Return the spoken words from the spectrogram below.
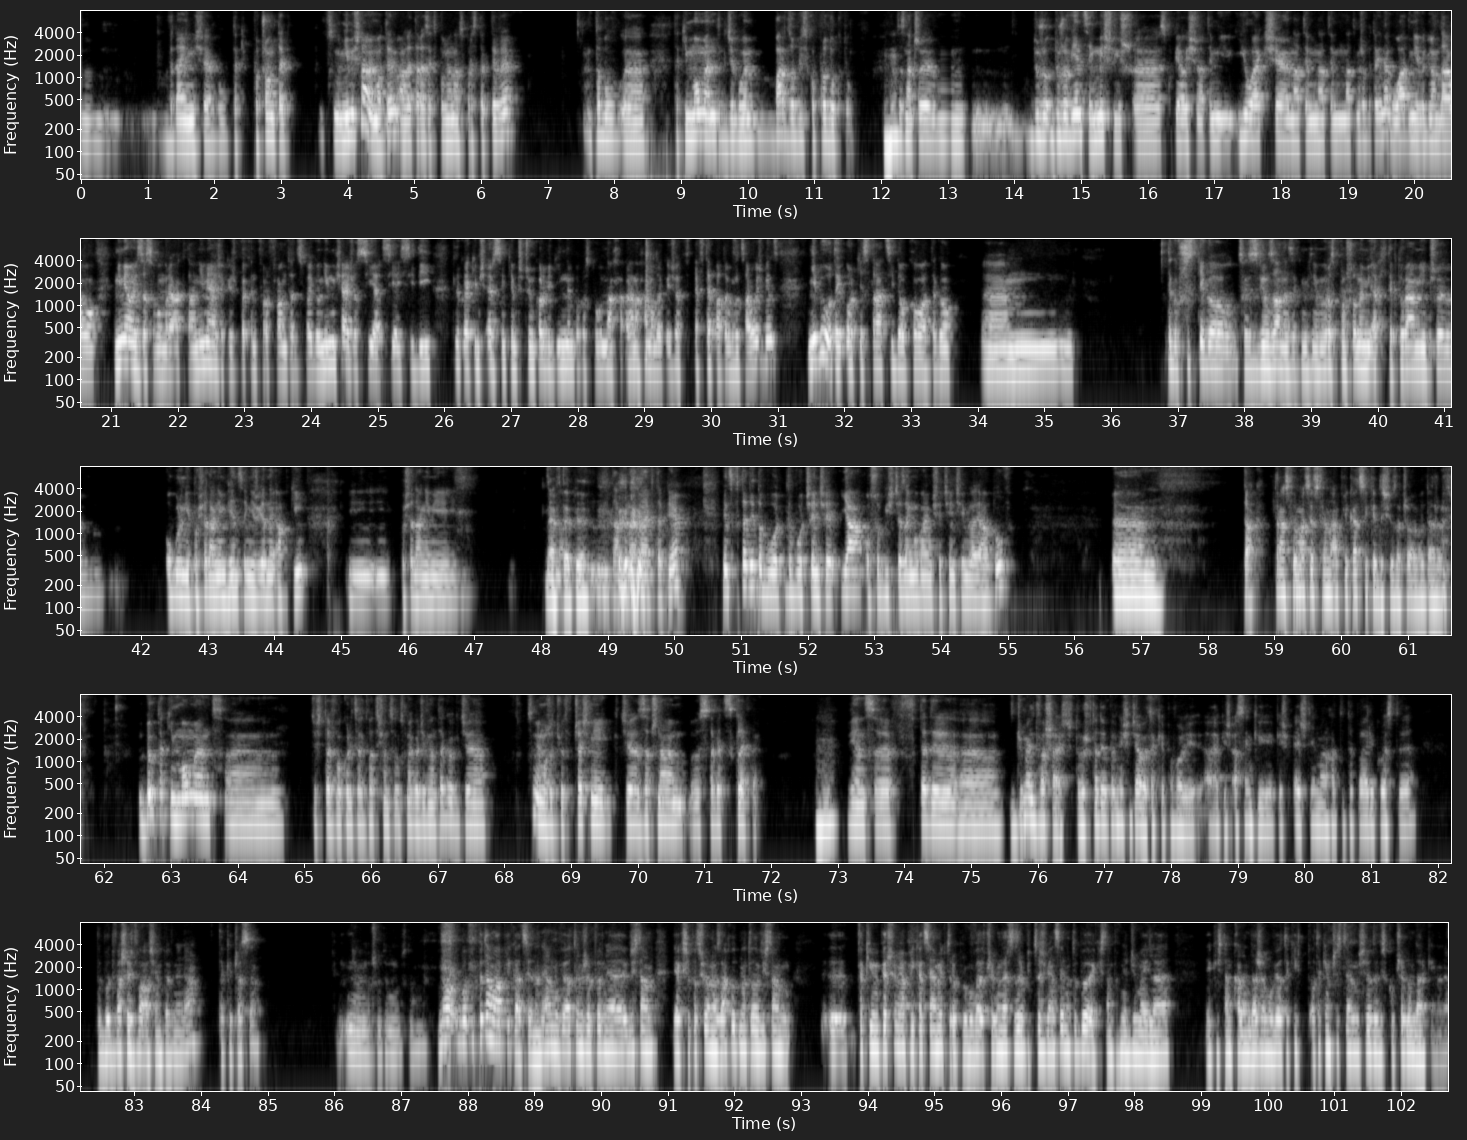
wydaje mi się, był taki początek, w sumie nie myślałem o tym, ale teraz jak spoglądam z perspektywy, to był e, taki moment, gdzie byłem bardzo blisko produktu. Mhm. To znaczy, dużo, dużo więcej myślisz, e, skupiałeś się na tym UX-ie, na tym, na, tym, na tym, żeby to jednak ładnie wyglądało. Nie miałeś za sobą Reacta, nie miałeś jakiegoś backend for frontend swojego, nie musiałeś o CI/CD, tylko jakimś AirSynciem czy czymkolwiek innym, po prostu na, na HANA do jakiegoś FTP-a to wrzucałeś, więc nie było tej orkiestracji dookoła tego. Um, tego wszystkiego, co jest związane z jakimiś nie wiem, rozprąszonymi architekturami, czy ogólnie posiadaniem więcej niż jednej apki i, i posiadaniem jej na FTP. Tak, na, na FTP. Więc wtedy to było, to było cięcie. Ja osobiście zajmowałem się cięciem layoutów. Um, tak. Transformacja w stronę aplikacji kiedy się zaczęła wydarzać? Był taki moment, um, gdzieś też w okolicach 2008-2009, gdzie w sumie może ciut wcześniej, gdzie zaczynałem stawiać sklepy. Mhm. Więc e, wtedy. E... Gmail 2.6, to już wtedy pewnie się działy takie powoli, a jakieś asynki, jakieś HTML, HTTP, requesty. To były 2.6, pewnie, nie? Takie czasy? Nie wiem, o czym ty mówisz. No, bo pytam o aplikację, no nie? Mówię o tym, że pewnie gdzieś tam, jak się patrzyło na zachód, no to gdzieś tam takimi pierwszymi aplikacjami, które próbowały w przeglądarce zrobić coś więcej, no to były jakieś tam pewnie Gmaile, jakieś tam kalendarze, mówię o, takich, o takim czystym środowisku przeglądarki, no nie?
